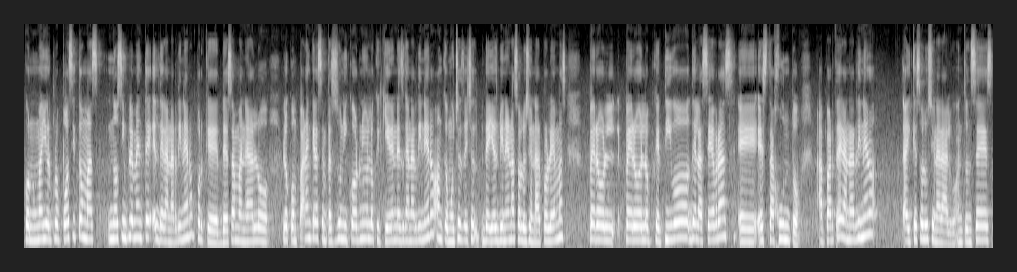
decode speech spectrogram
con un mayor propósito, más no simplemente el de ganar dinero, porque de esa manera lo, lo comparan que las empresas unicornio lo que quieren es ganar dinero, aunque muchas de ellas, vienen a solucionar problemas, pero, pero el objetivo de las cebras eh, está junto. Aparte de ganar dinero, hay que solucionar algo. Entonces,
